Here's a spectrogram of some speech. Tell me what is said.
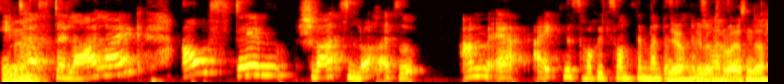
interstellar-like aus dem schwarzen Loch, also am Ereignishorizont nennt man das Ja, an schwarzen Horizon, ja.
